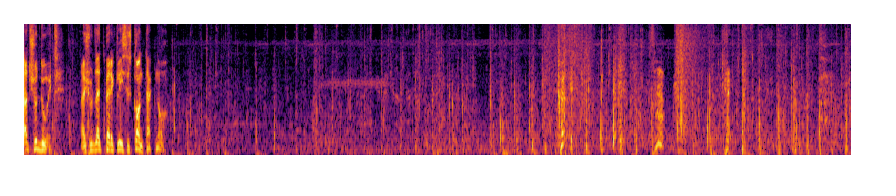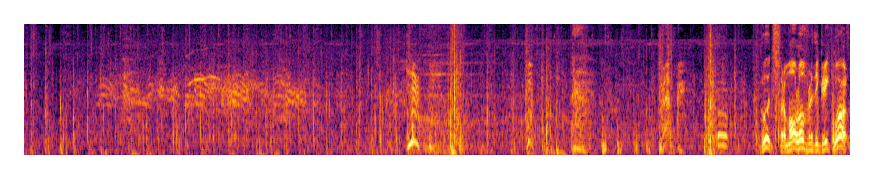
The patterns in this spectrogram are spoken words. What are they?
That should do it. I should let Pericles' contact know. Goods from all over the Greek world.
